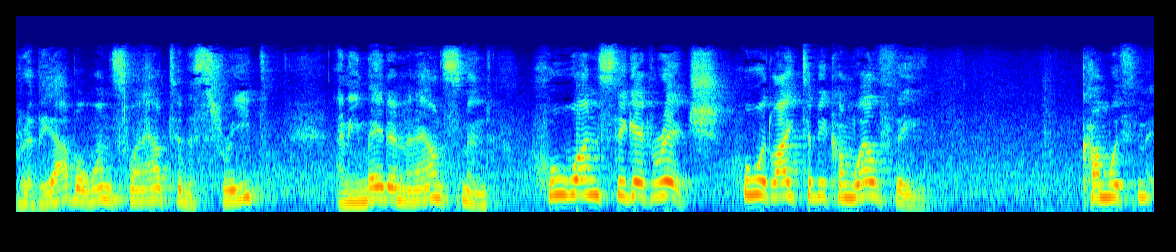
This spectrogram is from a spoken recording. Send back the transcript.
Rabbi Abba once went out to the street and he made an announcement Who wants to get rich? Who would like to become wealthy? Come with me.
